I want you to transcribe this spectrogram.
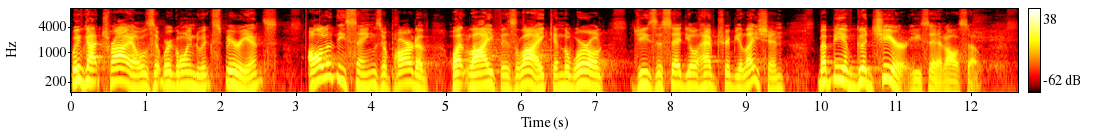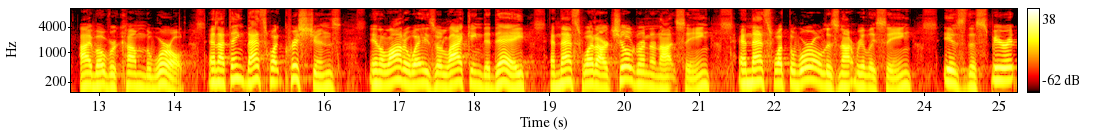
we've got trials that we're going to experience. All of these things are part of what life is like in the world. Jesus said, You'll have tribulation, but be of good cheer, he said also. I've overcome the world. And I think that's what Christians, in a lot of ways, are lacking today. And that's what our children are not seeing. And that's what the world is not really seeing is the spirit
